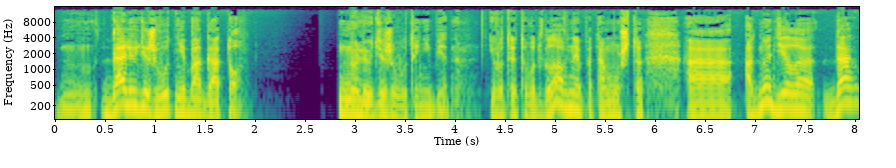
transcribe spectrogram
да, люди живут не богато, но люди живут и не бедно. И вот это вот главное, потому что а, одно дело, да,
